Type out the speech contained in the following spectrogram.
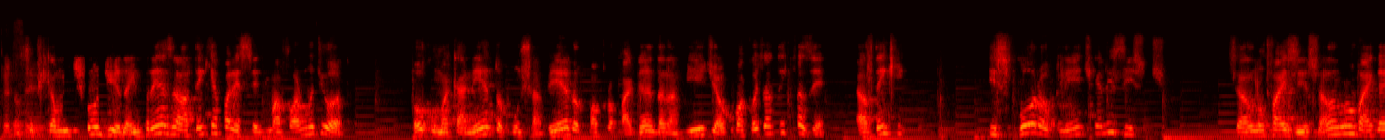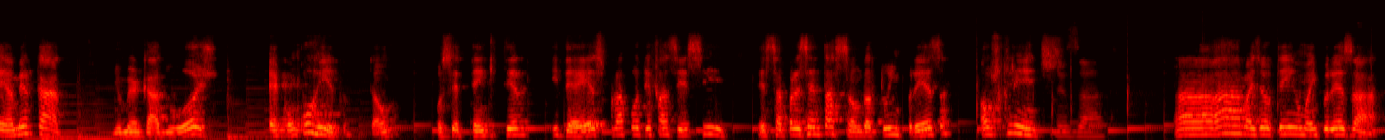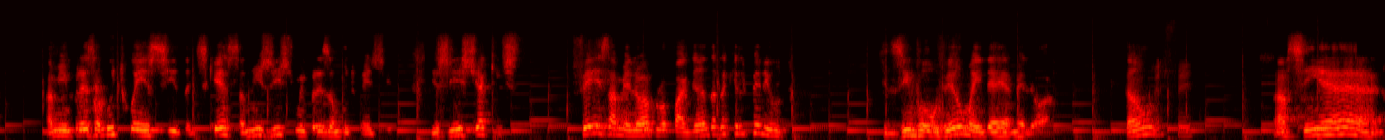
Perfeito. Então você fica muito escondido. A empresa ela tem que aparecer de uma forma ou de outra. Ou com uma caneta, ou com um chaveiro, ou com uma propaganda na mídia, alguma coisa ela tem que fazer. Ela tem que expor ao cliente que ela existe. Se ela não faz isso, ela não vai ganhar mercado. E o mercado hoje é concorrido. Então, você tem que ter ideias para poder fazer esse, essa apresentação da tua empresa aos clientes. Exato. Ah, ah, mas eu tenho uma empresa, a minha empresa é muito conhecida. Esqueça, não existe uma empresa muito conhecida. Existe a que fez a melhor propaganda naquele período, que desenvolveu uma ideia melhor. Então, Perfeito. assim é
